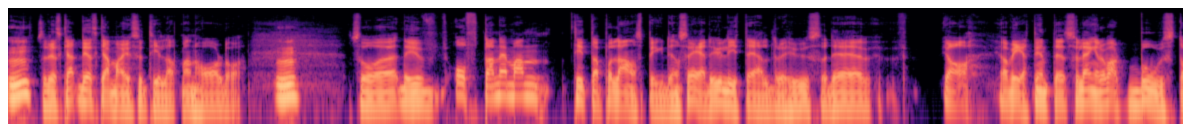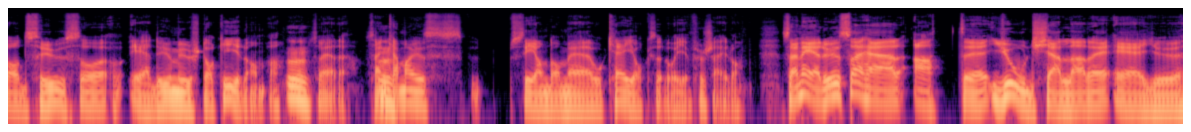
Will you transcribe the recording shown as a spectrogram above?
Mm. Så det ska, det ska man ju se till att man har då. Mm. Så det är ju ofta när man tittar på landsbygden så är det ju lite äldre hus och det, ja, jag vet inte, så länge det har varit bostadshus så är det ju murstock i dem. Va? Mm. Så är det. Sen mm. kan man ju se om de är okej okay också då i och för sig. Då. Sen är det ju så här att eh, jordkällare är ju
